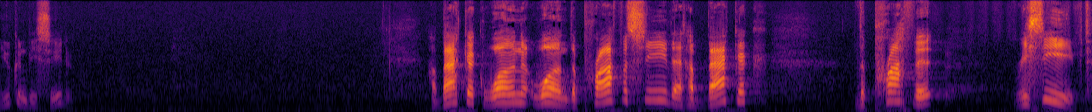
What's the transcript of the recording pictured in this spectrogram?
you can be seated. Habakkuk 1 1, the prophecy that Habakkuk the prophet received.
